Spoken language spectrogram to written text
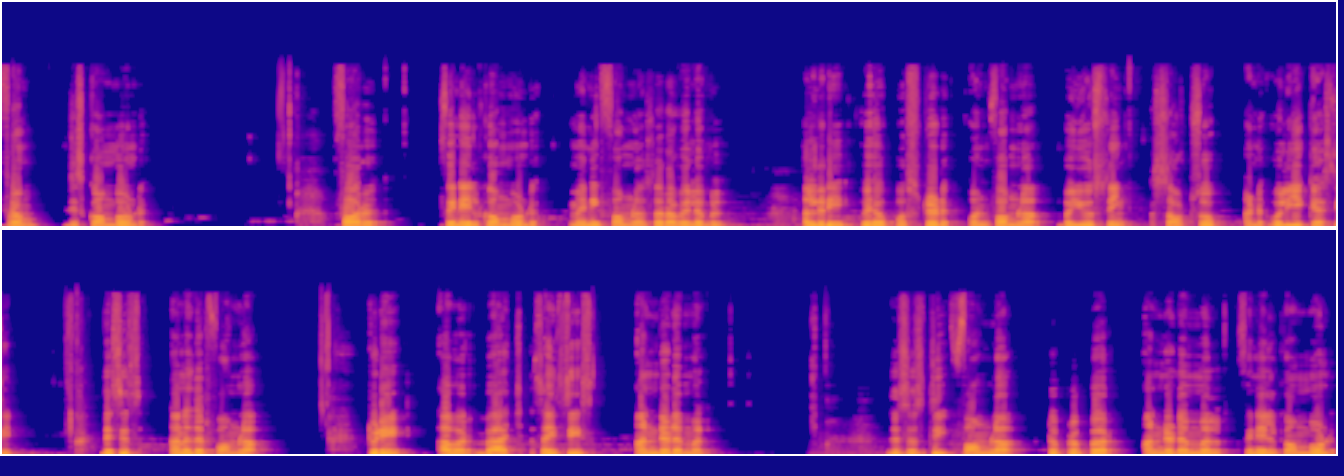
from this compound. For phenyl compound many formulas are available Already we have posted one formula by using soft soap and oleic acid. This is another formula. Today our batch size is 100 ml. This is the formula to prepare 100 ml phenyl compound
